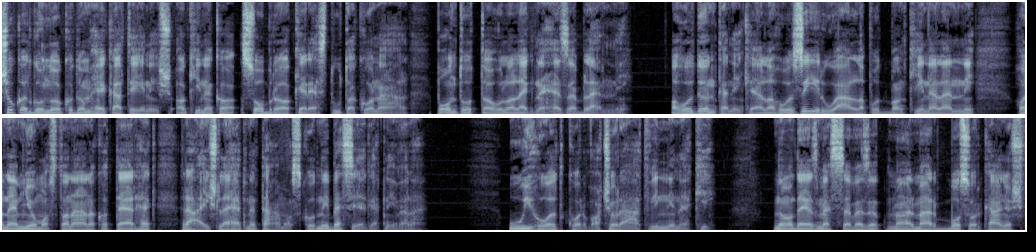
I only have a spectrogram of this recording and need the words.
Sokat gondolkodom Hekatén is, akinek a szobra a keresztutakon áll, pont ott, ahol a legnehezebb lenni. Ahol dönteni kell, ahol zéró állapotban kéne lenni, ha nem nyomasztanának a terhek, rá is lehetne támaszkodni, beszélgetni vele. Új holdkor vacsorát vinni neki. Na, de ez messze vezet, már-már boszorkányos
